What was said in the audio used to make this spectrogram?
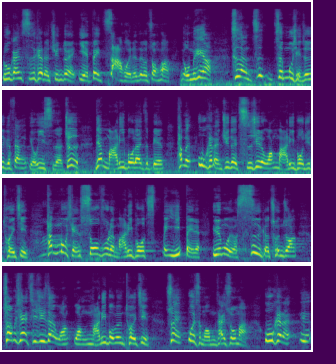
卢甘斯克的军队也被炸毁的这个状况，我们可以看到。实际上，这这目前就是一个非常有意思的，就是你看马利波在这边，他们乌克兰军队持续的往马利波去推进，他们目前收复了马利波以北的约莫有四个村庄，所以他们现在继续在往往马利波那边推进。所以为什么我们才说嘛，乌克兰因为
